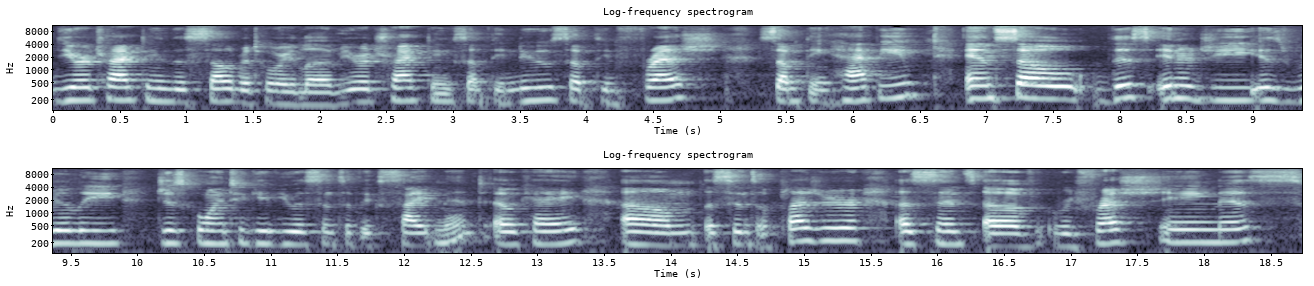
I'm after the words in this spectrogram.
you're attracting this celebratory love. You're attracting something new, something fresh, something happy. And so this energy is really just going to give you a sense of excitement, okay? Um, a sense of pleasure, a sense of refreshingness.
